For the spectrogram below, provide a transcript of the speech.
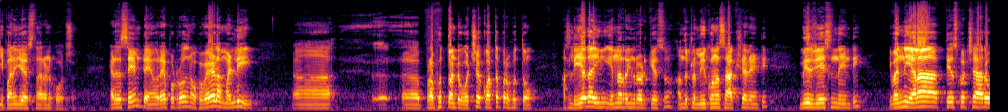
ఈ పని చేస్తున్నారనుకోవచ్చు. అట్ ద సేమ్ టైం రేపటి రోజున ఒకవేళ మళ్ళీ ప్రభుత్వం అంటే వచ్చే కొత్త ప్రభుత్వం అసలు ఏదా ఇన్నర్ రింగ్ రోడ్ కేసు? అందుట్లో మీకున్న సాక్ష్యాలు ఏంటి మీరు చేసింది ఏంటి ఇవన్నీ ఎలా తీసుకొచ్చారు?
